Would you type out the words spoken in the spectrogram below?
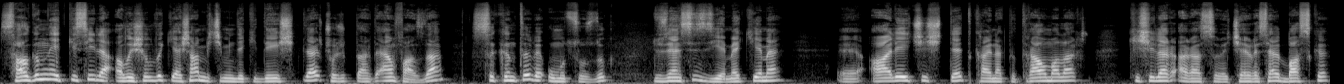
Salgının etkisiyle alışıldık yaşam biçimindeki değişiklikler çocuklarda en fazla sıkıntı ve umutsuzluk, düzensiz yemek yeme, e, aile içi şiddet kaynaklı travmalar, kişiler arası ve çevresel baskı,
